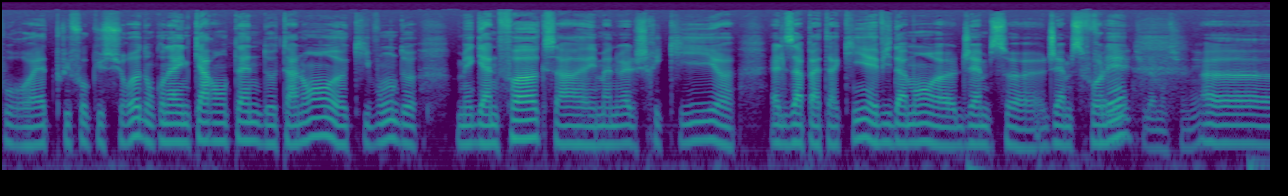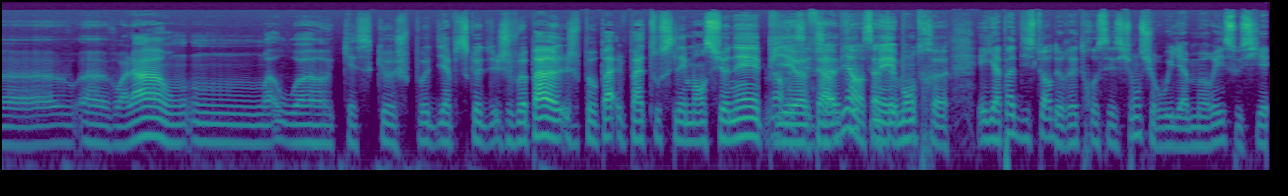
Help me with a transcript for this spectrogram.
pour être plus focus sur eux. Donc on a une quarantaine de talents euh, qui vont de Megan Fox à Emmanuel euh, Elsa Pataki, évidemment euh, James, euh, James Foley. tu l'as mentionné. Euh, euh, voilà, on, qu'est-ce que je peux dire? Parce que je veux pas, je peux pas, pas tous les mentionner et puis Non, mais c'est faire déjà bien, ça mais te bon, montre. et il n'y a pas d'histoire de rétrocession sur William Morris ou CIA,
